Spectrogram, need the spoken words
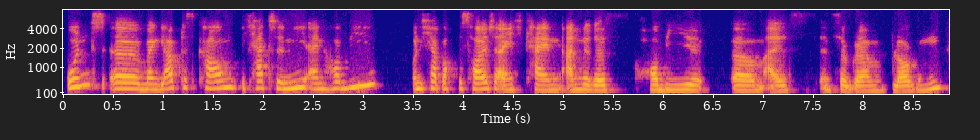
Und äh, man glaubt es kaum, ich hatte nie ein Hobby und ich habe auch bis heute eigentlich kein anderes Hobby ähm, als Instagram-Bloggen.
